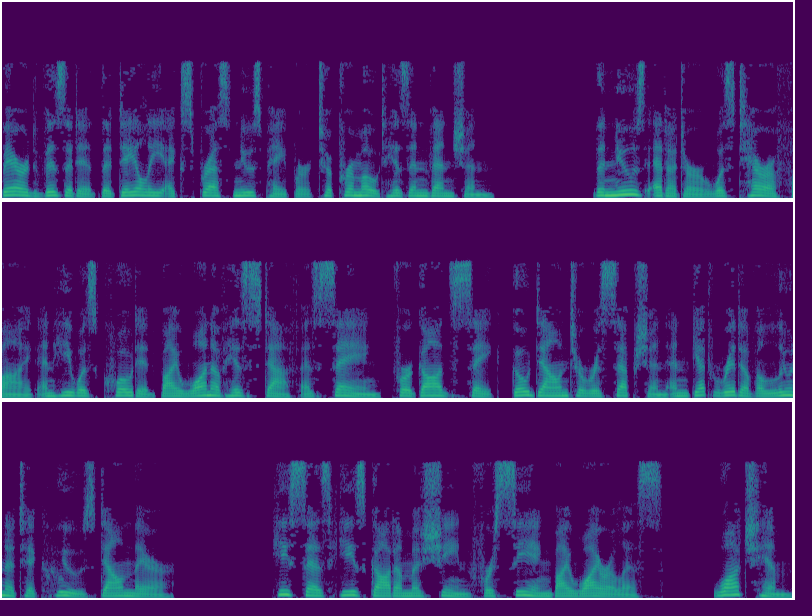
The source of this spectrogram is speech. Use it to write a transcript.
Baird visited the Daily Express newspaper to promote his invention. The news editor was terrified and he was quoted by one of his staff as saying, for God's sake, go down to reception and get rid of a lunatic who's down there. He says he's got a machine for seeing by wireless. Watch him.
